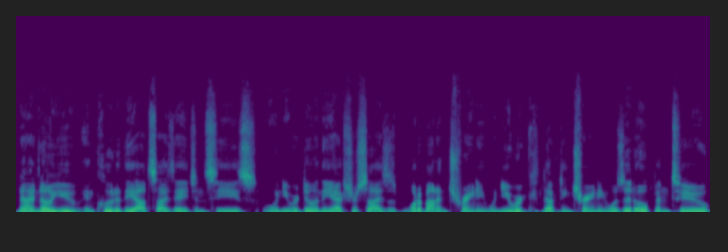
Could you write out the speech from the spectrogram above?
Now, I know you included the outside agencies when you were doing the exercises. What about in training? When you were conducting training, was it open to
